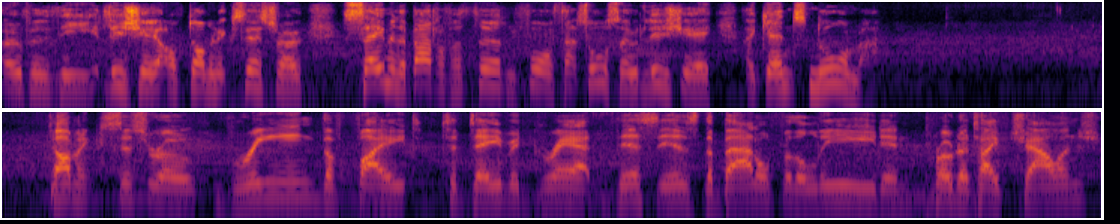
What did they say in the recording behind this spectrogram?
over the Ligier of Dominic Cicero same in the battle for third and fourth. That's also Ligier against Norma Dominic Cicero bringing the fight to David Grant. This is the battle for the lead in Prototype Challenge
